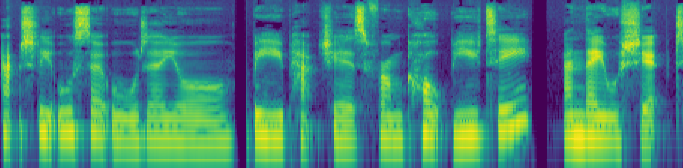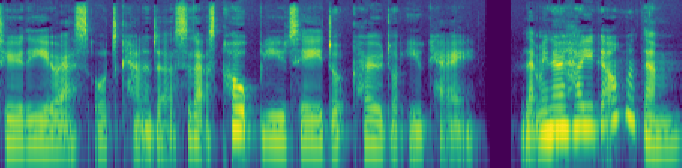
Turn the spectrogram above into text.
actually also order your BeYou patches from Cult Beauty and they will ship to the US or to Canada. So that's cultbeauty.co.uk. Let me know how you get on with them.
